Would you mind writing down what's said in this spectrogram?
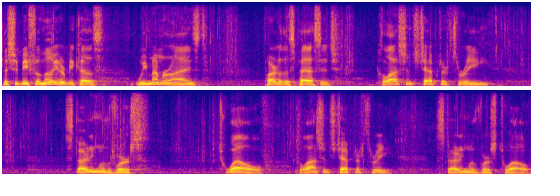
this should be familiar because we memorized part of this passage. Colossians chapter 3, starting with verse 12. Colossians chapter 3, starting with verse 12.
